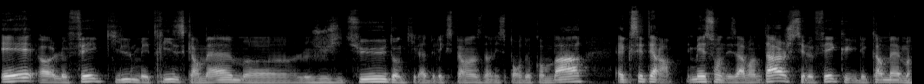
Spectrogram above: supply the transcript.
et euh, le fait qu'il maîtrise quand même le jujitsu, donc il a de l'expérience dans les sports de combat, etc. Mais son désavantage, c'est le fait qu'il est quand même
